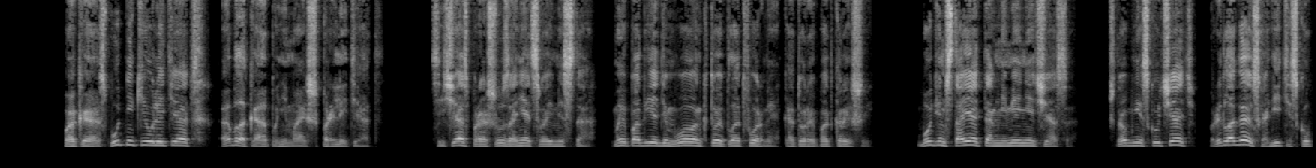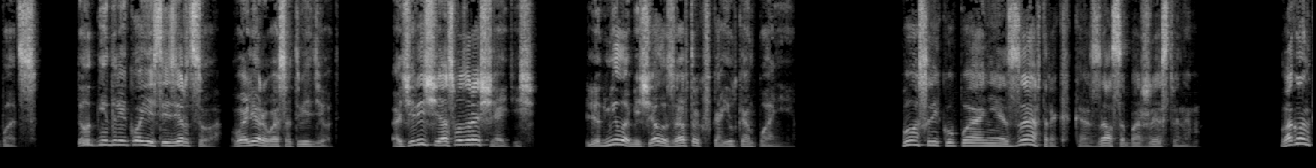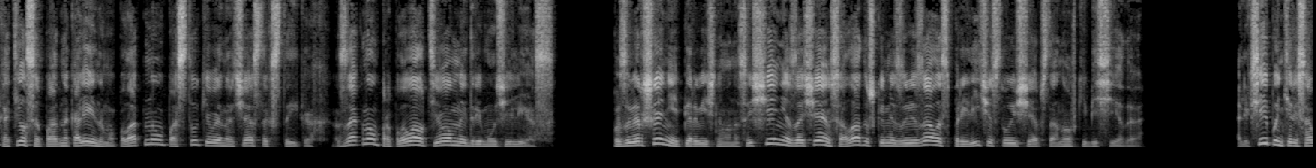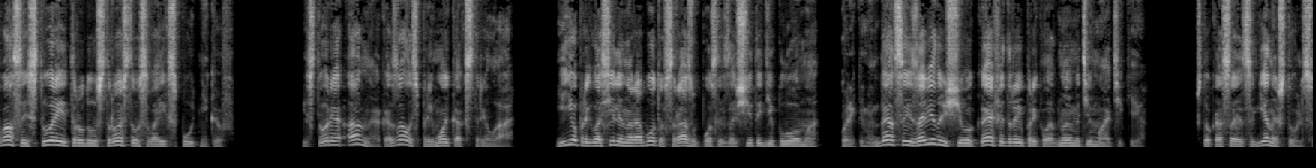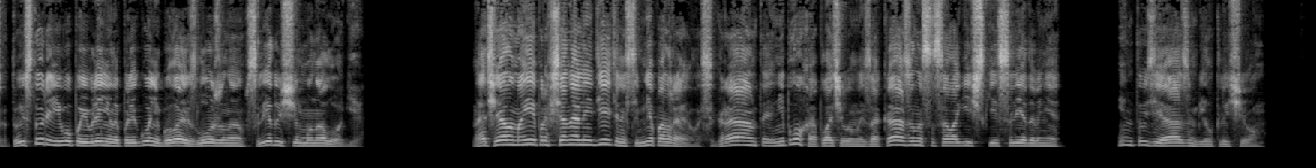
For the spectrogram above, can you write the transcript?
Пока спутники улетят, облака, понимаешь, пролетят. Сейчас прошу занять свои места. Мы подъедем вон к той платформе, которая под крышей. Будем стоять там не менее часа. Чтобы не скучать, предлагаю сходить искупаться. Тут недалеко есть озерцо. Валера вас отведет. А через час возвращайтесь. Людмила обещала завтрак в кают-компании. После купания завтрак казался божественным. Вагон катился по одноколейному полотну, постукивая на частых стыках. За окном проплывал темный дремучий лес. По завершении первичного насыщения за чаем с оладушками завязалась приличествующая обстановке беседа. Алексей поинтересовался историей трудоустройства своих спутников. История Анны оказалась прямой, как стрела. Ее пригласили на работу сразу после защиты диплома по рекомендации заведующего кафедрой прикладной математики. Что касается Гены Штольца, то история его появления на полигоне была изложена в следующем монологе. Начало моей профессиональной деятельности мне понравилось. Гранты, неплохо оплачиваемые заказы на социологические исследования. Энтузиазм бил ключом.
